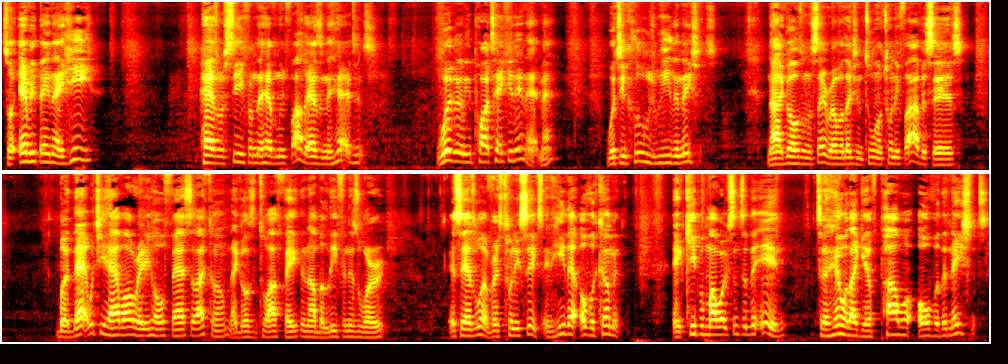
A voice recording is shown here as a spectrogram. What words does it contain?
So everything that he has received from the Heavenly Father as an inheritance, we're going to be partaking in that, man, which includes you heathen nations. Now it goes on to say, Revelation 2 and 25, it says, But that which ye have already hold fast till I come. That goes into our faith and our belief in his word. It says what? Verse 26, And he that overcometh and keepeth my works unto the end, to him will I give power over the nations.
